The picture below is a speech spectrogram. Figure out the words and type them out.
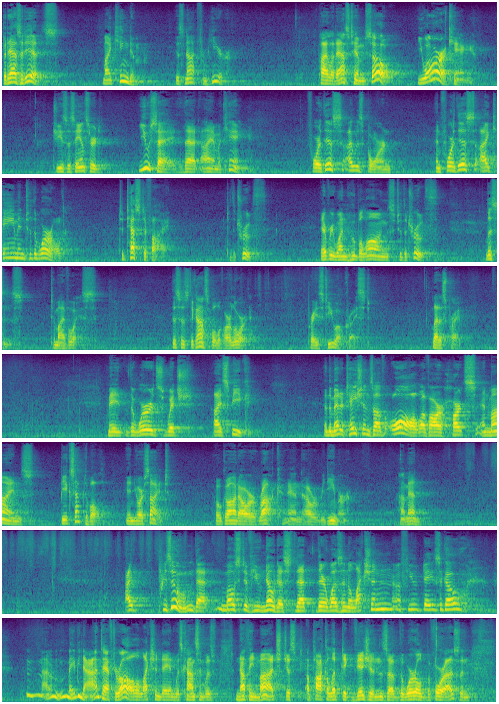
But as it is, my kingdom is not from here. Pilate asked him, So, you are a king? Jesus answered, You say that I am a king. For this I was born, and for this I came into the world, to testify to the truth. Everyone who belongs to the truth listens to my voice. This is the gospel of our Lord. Praise to you, O Christ. Let us pray. May the words which I speak and the meditations of all of our hearts and minds be acceptable in your sight, O God, our rock and our Redeemer. Amen. I presume that most of you noticed that there was an election a few days ago. Mm, maybe not. After all, Election Day in Wisconsin was nothing much, just apocalyptic visions of the world before us and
